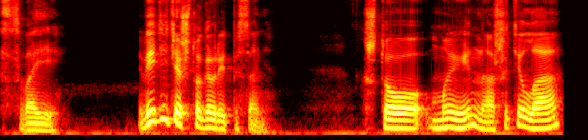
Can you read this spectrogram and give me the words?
свои. Видите, что говорит Писание? Что мы, наши тела,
